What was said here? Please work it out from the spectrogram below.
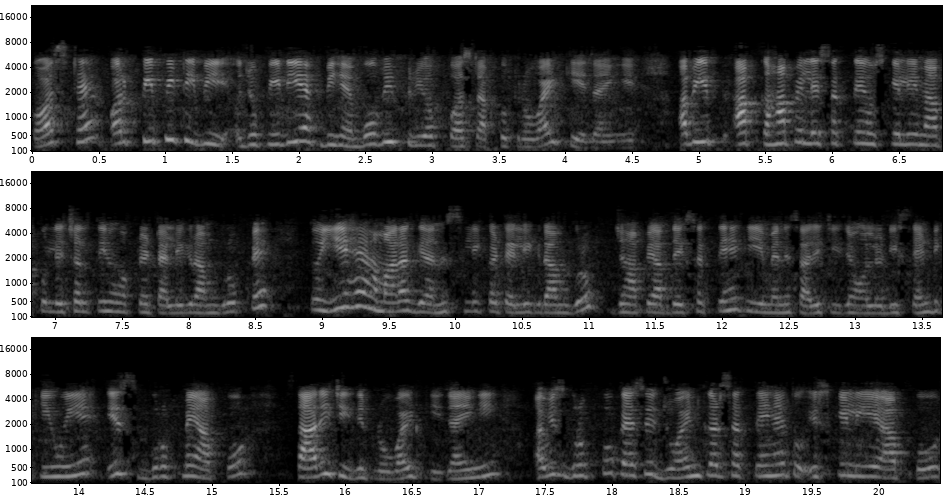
कॉस्ट है। और पीपीटी भी जो पीडीएफ भी है, वो भी फ्री ऑफ़ कॉस्ट आपको प्रोवाइड किए जाएँगे। अब ये आप कहाँ पे ले सकते हैं, उसके लिए मैं आपको ले चलती हूँ अपने टेलीग्राम ग्रुप पे। तो ये है हमारा ज्ञानश्री का टेलीग्राम ग्रुप जहाँ पे आप देख सकते हैं कि ये मैंने सारी चीज़ें ऑलरेडी सेंड की हुई है। इस ग्रुप में आपको सारी चीज़ें प्रोवाइड की जाएँगी। अब इस ग्रुप को कैसे ज्वाइन कर सकते हैं तो इसके लिए आपको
